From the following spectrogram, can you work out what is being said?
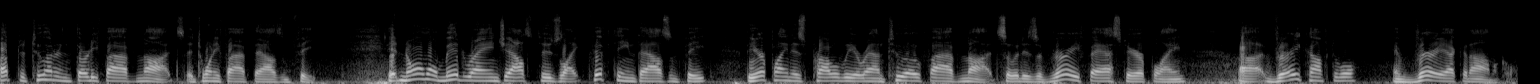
up to 235 knots at 25,000 feet. At normal mid-range altitudes like 15,000 feet, the airplane is probably around 205 knots, so it is a very fast airplane, uh, very comfortable, and very economical.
